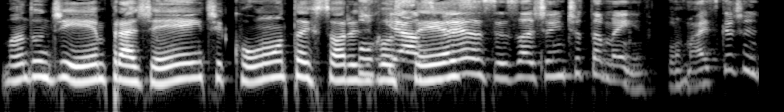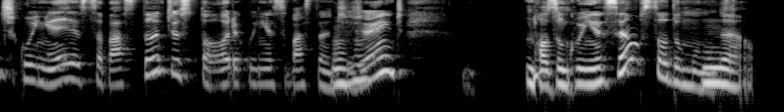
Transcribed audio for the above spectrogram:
mandem um DM pra gente, conta a história Porque de vocês. às vezes a gente também, por mais que a gente conheça bastante história, conheça bastante Uhum. gente, nós não conhecemos todo mundo. Não.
